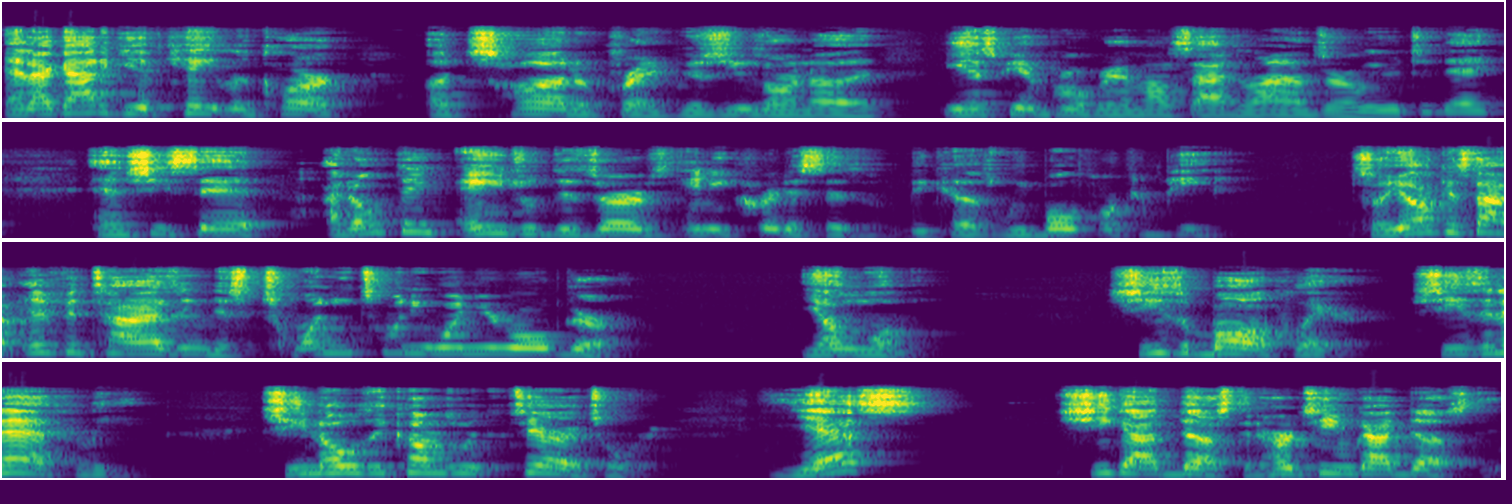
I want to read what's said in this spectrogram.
And I got to give Caitlin Clark a ton of credit because she was on a ESPN program Outside the Lines earlier today. And she said, I don't think Angel deserves any criticism because we both were competing. So y'all can stop infantizing this 20, 21 year old girl, young woman. She's a ball player. She's an athlete. She knows it comes with the territory. Yes, she got dusted. Her team got dusted.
